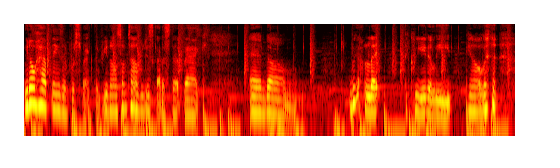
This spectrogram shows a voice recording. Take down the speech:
we don't have things in perspective. You know, sometimes we just gotta step back and um we gotta let the creator lead. You know,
